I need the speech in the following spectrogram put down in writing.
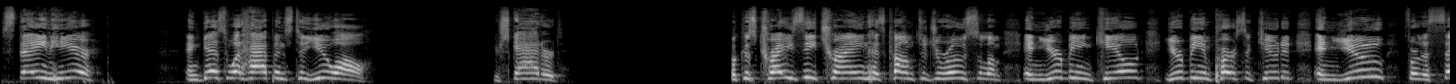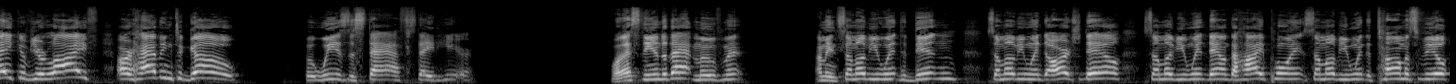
staying here. And guess what happens to you all? You're scattered. Because crazy train has come to Jerusalem and you're being killed, you're being persecuted, and you, for the sake of your life, are having to go. But we as the staff stayed here. Well, that's the end of that movement. I mean, some of you went to Denton, some of you went to Archdale, some of you went down to High Point, some of you went to Thomasville.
